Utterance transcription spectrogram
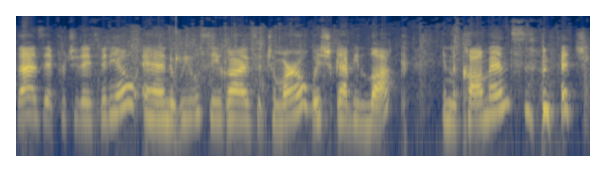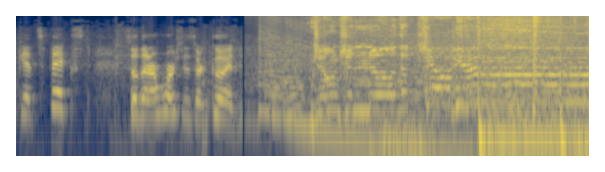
That is it for today's video, and we will see you guys tomorrow. Wish Gabby luck in the comments that she gets fixed so that our horses are good. Don't you know that you're beautiful?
